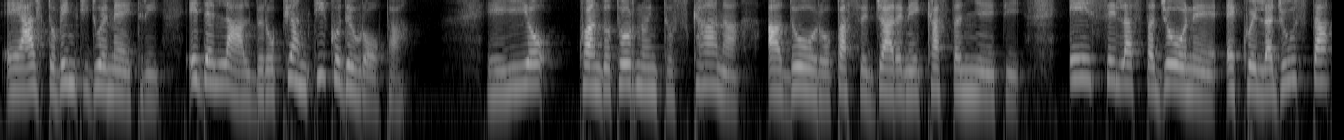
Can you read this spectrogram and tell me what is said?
È alto 22 metri ed è l'albero più antico d'Europa. E io, quando torno in Toscana, adoro passeggiare nei castagneti e se la stagione è quella giusta,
